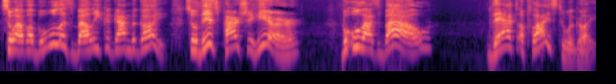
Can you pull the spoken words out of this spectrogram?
So Ava Bu'ulas Balika Gam Begoy. So this parsha here, Bu'ulas Bal, that applies to a guy.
